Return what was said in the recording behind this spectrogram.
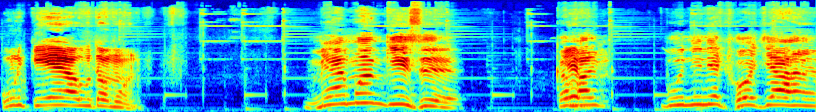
કોણ કે આવું તમોન? મહેમાન કીસ કમાલ બુનીને ઠોચ્યા હે.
